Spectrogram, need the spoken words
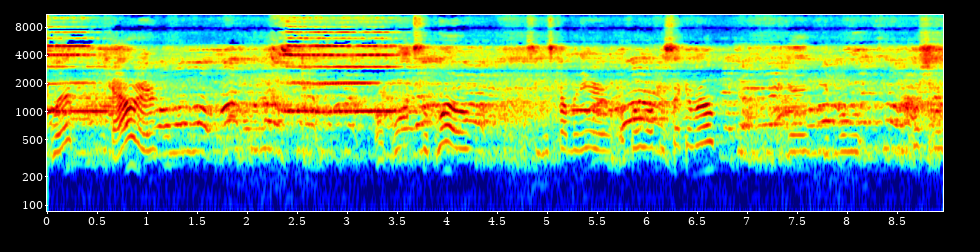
Flip. Counter. Or blocks the blow. See what's coming here. Going off the second rope. Again, give him a little, pushing him,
